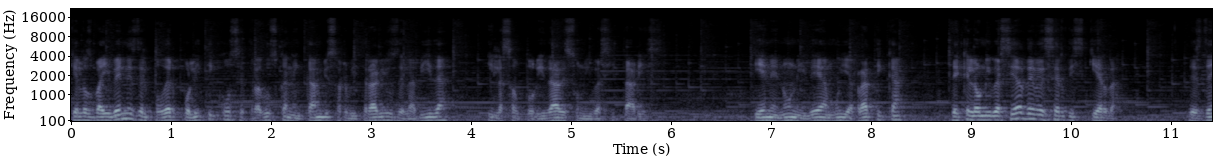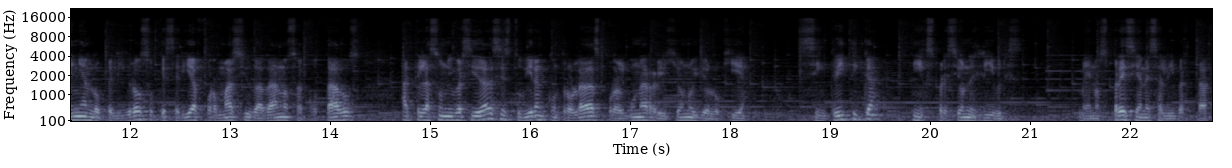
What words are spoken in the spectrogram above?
que los vaivenes del poder político se traduzcan en cambios arbitrarios de la vida y las autoridades universitarias. Tienen una idea muy errática de que la universidad debe ser de izquierda. Desdeñan lo peligroso que sería formar ciudadanos acotados a que las universidades estuvieran controladas por alguna religión o ideología, sin crítica ni expresiones libres. Menosprecian esa libertad.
